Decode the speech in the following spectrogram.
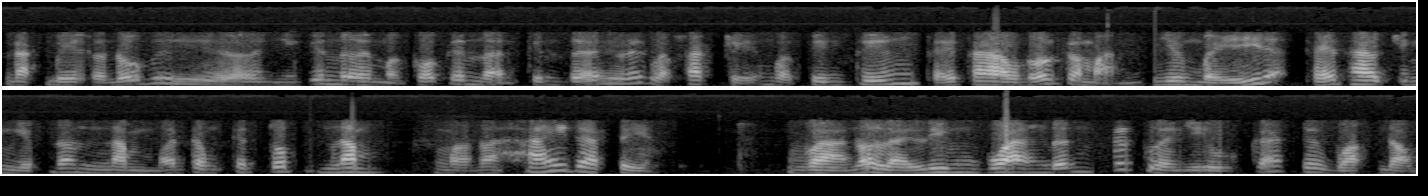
đặc biệt là đối với ờ, những cái nơi mà có cái nền kinh tế rất là phát triển và tiên tiến thể thao rất là mạnh như Mỹ đó, thể thao chuyên nghiệp nó nằm ở trong cái top 5 mà nó hái ra tiền và nó lại liên quan đến rất là nhiều các cái hoạt động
